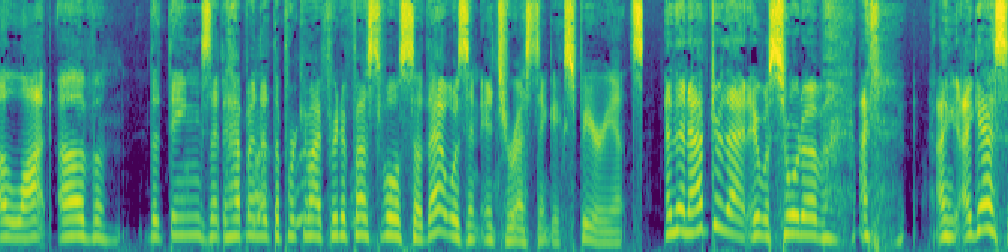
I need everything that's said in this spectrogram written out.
a lot of the things that happened at the Porcupine Freedom Festival, so that was an interesting experience. And then after that, it was sort of, I, I, guess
